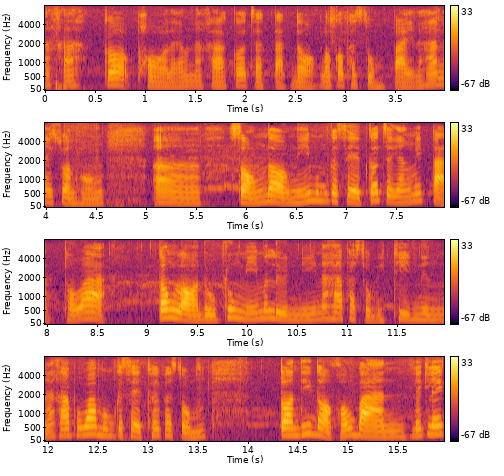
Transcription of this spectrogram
นะคะ ก็พอแล้วนะคะ ก็จะตัดดอกแล้วก็ผสมไปนะคะ ในส่วนของอสองดอกนี้มุมเกษตรก็จะยังไม่ตัด เพราะว่า ต้องรอดูพรุ่งนี้มะรืนนี้นะคะ ผสมอีกทีหนึ่งนะคะ เพราะว่ามุมเกษตรเคยผสม ตอนที่ดอกเขาบานเล็ก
